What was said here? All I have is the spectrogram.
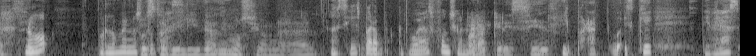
¿no? Por lo menos Tu tu, paz. estabilidad emocional Así es, para que puedas funcionar. para crecer. Y para, es que, de veras,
